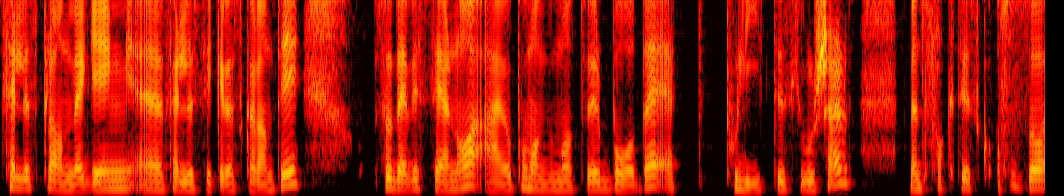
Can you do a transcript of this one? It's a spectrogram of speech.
felles planlegging, felles sikkerhetsgaranti. Så det vi ser nå er jo på mange måter både et politisk jordskjelv, men faktisk også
